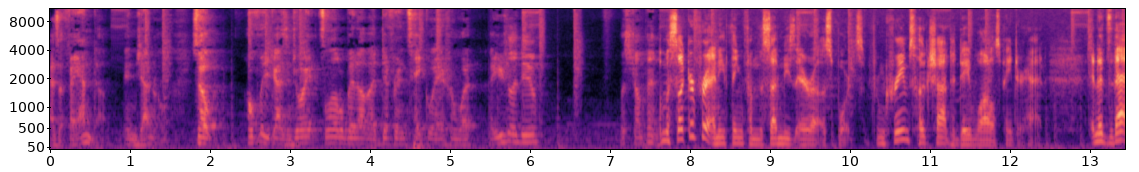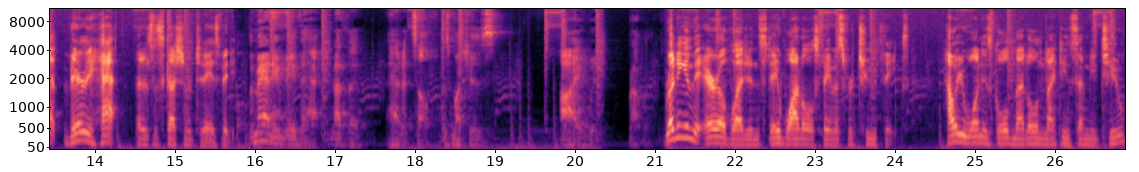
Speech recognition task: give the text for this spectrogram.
as a fandom in general. So hopefully you guys enjoy it. It's a little bit of a different takeaway from what I usually do. Let's jump in. I'm a sucker for anything from the 70s era of sports, from Kareem's hookshot to Dave Wottle's painter hat. And it's that very hat that is the discussion of today's video. The man who made the hat, not the hat itself, as much as I would. Running in the era of legends, Dave Wottle is famous for two things. How he won his gold medal in 1972,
